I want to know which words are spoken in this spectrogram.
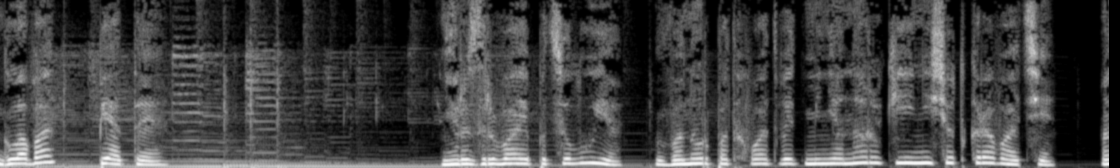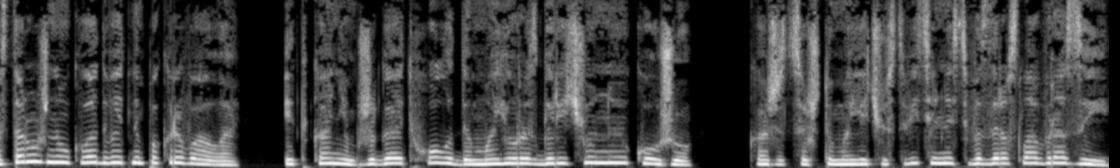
Глава пятая. Не разрывая поцелуя, Ванор подхватывает меня на руки и несет к кровати, осторожно укладывает на покрывало, и ткань обжигает холодом мою разгоряченную кожу. Кажется, что моя чувствительность возросла в разы.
